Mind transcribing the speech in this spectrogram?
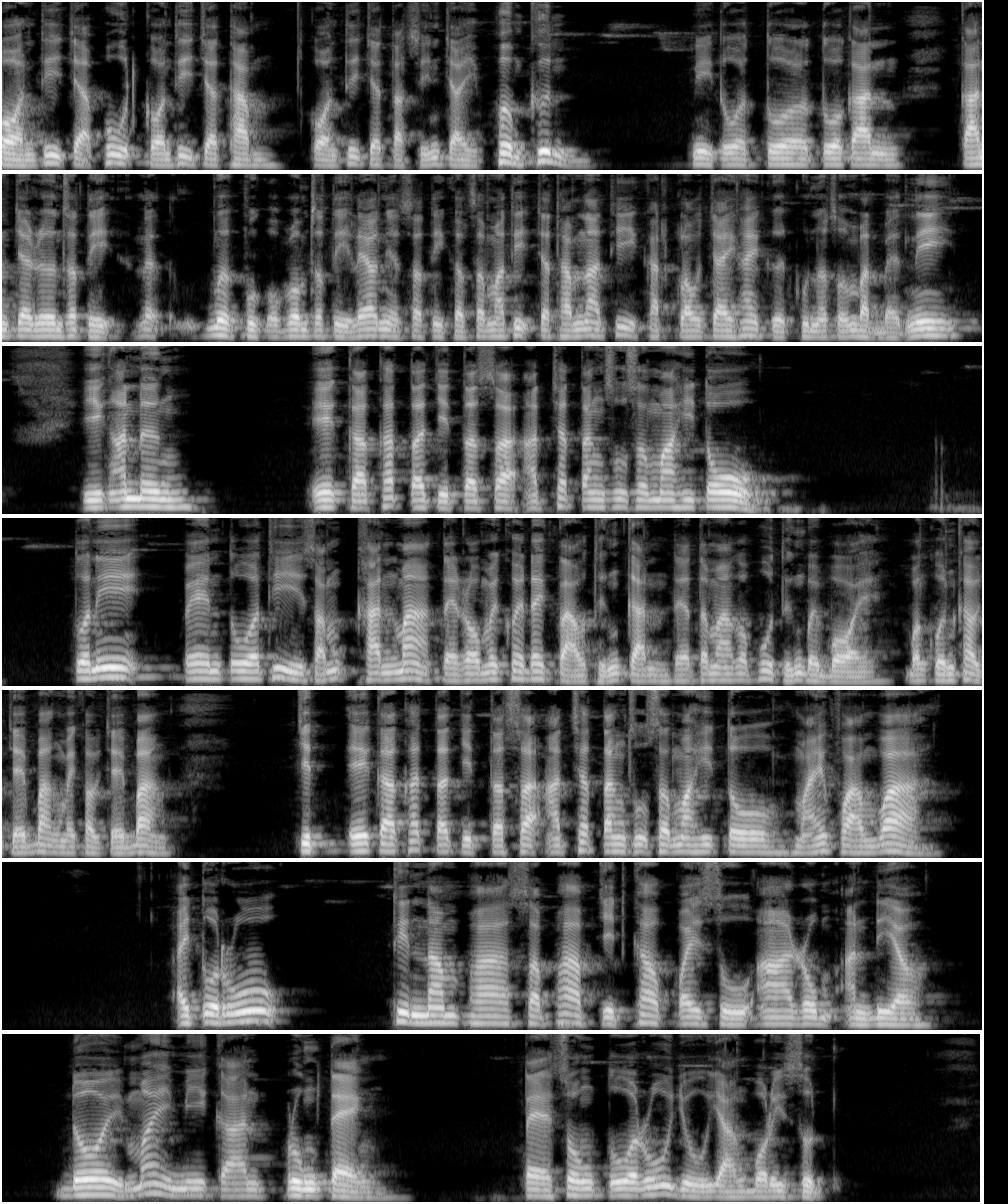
ก่อนที่จะพูดก่อนที่จะทำก่อนที่จะตัดสินใจเพิ่มขึ้น นี่ตัวตัวตัวการการเจริญสติและเมื่อฝึกอบรมสติแล้วเนี่ยสติกับสมาธิจะทำหน้าที่ขัดเกลาใจให้เกิดคุณสมบัติแบบนี้ อีกอันหนึ่ง เอกคัตตจิตตสะอัจฉตังสุสมาหิโต ตัวนี้เป็นตัวที่สำคัญมาก แต่เราไม่ค่อยได้กล่าวถึงกัน แต่ตมาก็พูดถึงบ่อย ๆ บางคนเข้าใจบ้างไม่เข้าใจบ้าง จิตเอกคัตจิตตสะอัจฉตังสุสมาหิโต หมายความว่า ไอตัวรู้ที่นำพาสภาพจิตเข้าไปสู่อารมณ์อันเดียว โดยไม่มีการปรุงแต่ง แต่ทรงตัวรู้อยู่อย่างบริสุทธิ์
